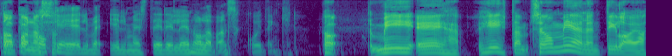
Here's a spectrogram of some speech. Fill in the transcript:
tapana... Koke, kokee ilme, ilmeisesti edelleen olevansa kuitenkin. No, mi, eihän, hiihtä, se on mielentila ja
